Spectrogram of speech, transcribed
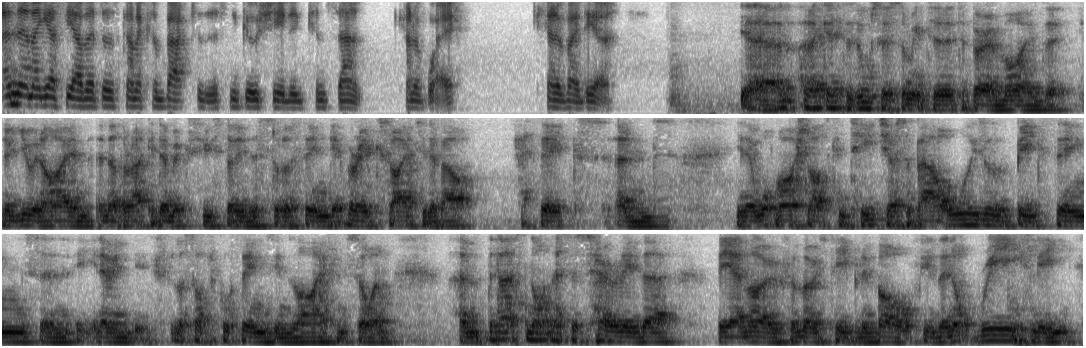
and then I guess yeah, that does kind of come back to this negotiated consent kind of way, kind of idea. Yeah, and, I guess there's also something to, to bear in mind that you know you and I and, and other academics who study this sort of thing get very excited about ethics and you know what martial arts can teach us about all these other big things and you know philosophical things in life and so on. Um, but that's not necessarily the the mo for most people involved. You know, they're not really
